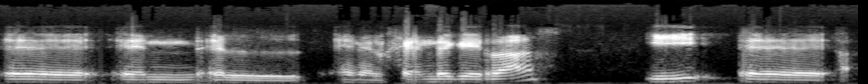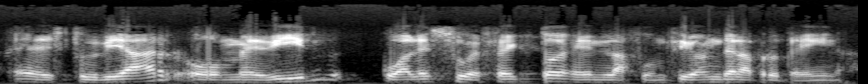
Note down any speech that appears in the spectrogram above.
eh, en, el, en el gen de KRAS y estudiar o medir cuál es su efecto en la función de la proteína.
